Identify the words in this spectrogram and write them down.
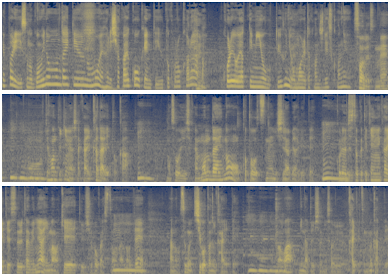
やっぱりそのゴミの問題っていうのもやはり社会貢献っていうところから、はい。あこれをやってみようというふうに思われた感じですかね。そうですね、うんうんうんもう基本的には社会課題とかうんもうそういう社会問題のことを常に調べ上げてうんこれを持続的に解決するためには今は経営という手法が必要なので、うんあのすぐ仕事に変えてうんうんうん今はみんなと一緒にそういう解決に向かって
